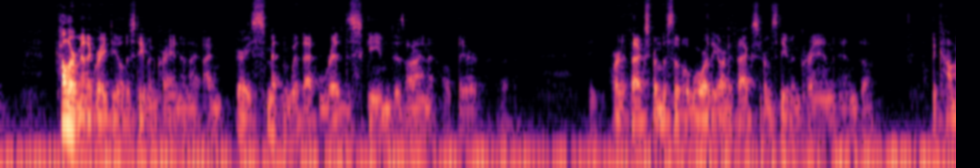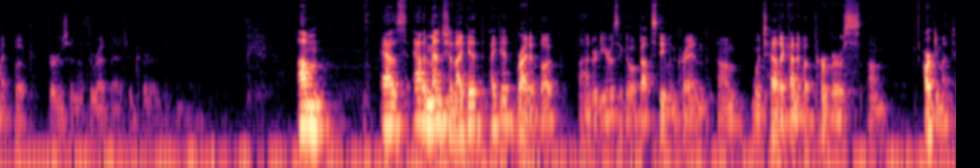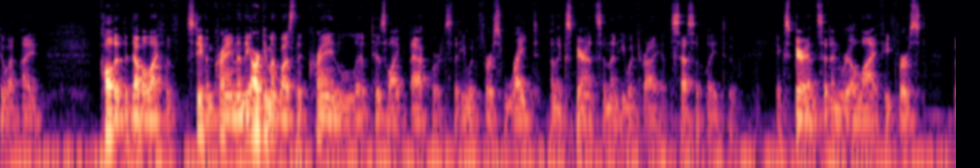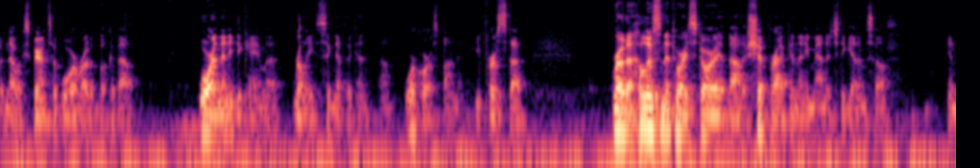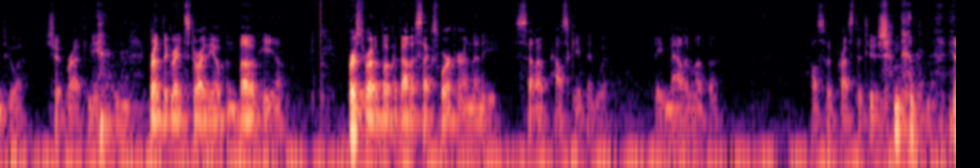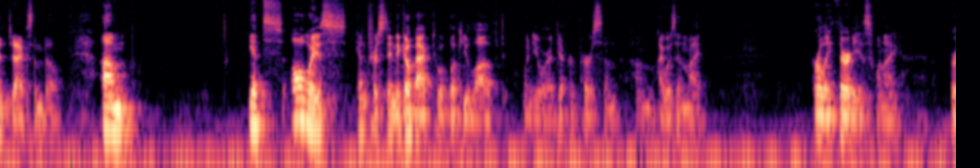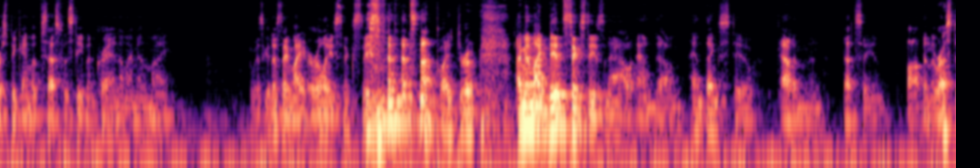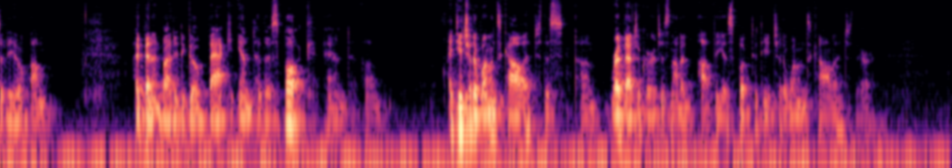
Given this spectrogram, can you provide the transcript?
color meant a great deal to Stephen Crane, and I, am very smitten with that red scheme design out there. The artifacts from the Civil War, the artifacts from Stephen Crane, and uh, the comic book version of the Red Badge of Courage. Um, as Adam mentioned, I did I did write a book hundred years ago about Stephen Crane, um, which had a kind of a perverse um, argument to it. I called it the double life of Stephen Crane, and the argument was that Crane lived his life backwards. That he would first write an experience, and then he would try obsessively to experience it in real life. He first with no experience of war, wrote a book about war, and then he became a really significant um, war correspondent. He first uh, wrote a hallucinatory story about a shipwreck, and then he managed to get himself into a shipwreck, and he wrote the great story, The Open Boat. He uh, first wrote a book about a sex worker, and then he set up housekeeping with the madam of a house of prostitution in, Jacksonville. Um, it's always interesting to go back to a book you loved when you were a different person. Um, I was in my early 30s when I first became obsessed with Stephen Crane, and I'm in my I was going to say my early 60s, but that's not quite true. I'm in my mid 60s now, and um, and thanks to Adam and Betsy and Bob and the rest of you, um, I've been invited to go back into this book. And um, I teach at a women's college. This um, Red Badge of Courage is not an obvious book to teach at a women's college. There are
